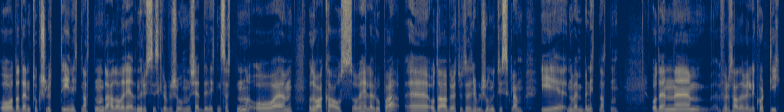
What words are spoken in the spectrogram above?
Og da den tok slutt i 1918, da hadde allerede den russiske revolusjonen skjedd i 1917, og, og, det var kaos over hele Europa. Og da brøt ut en revolusjon i Tyskland i november 1918. Og den, for å ta det veldig kort, gikk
